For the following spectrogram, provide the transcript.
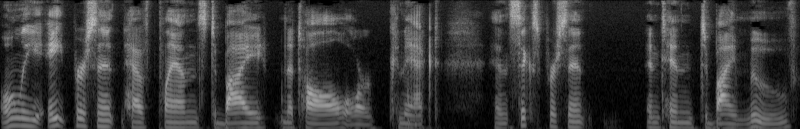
only 8% have plans to buy Natal or Kinect, and 6% intend to buy Move.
